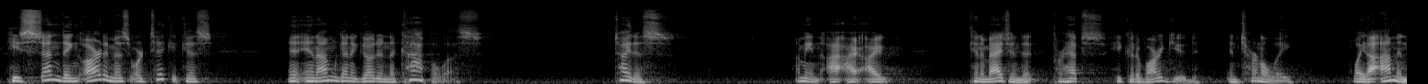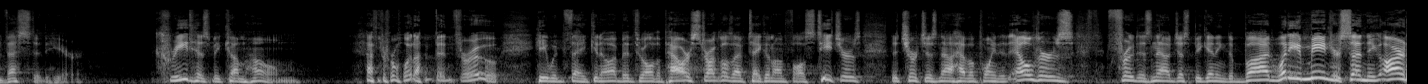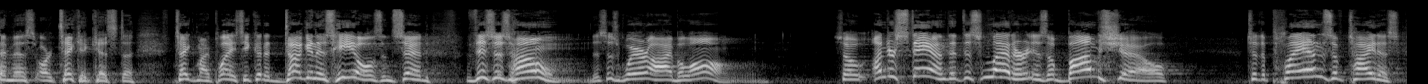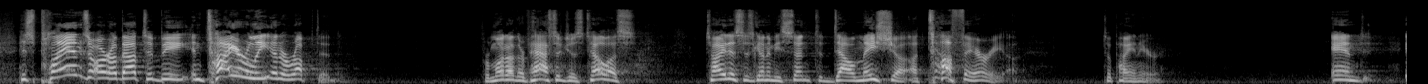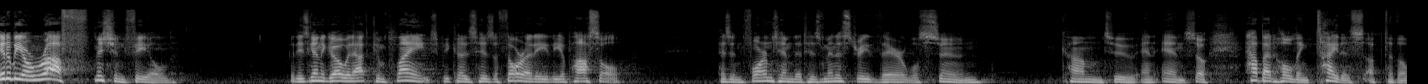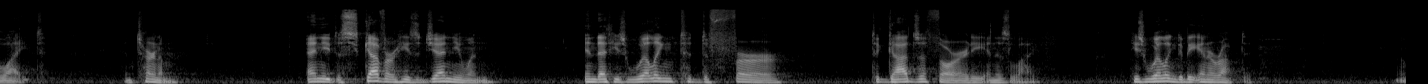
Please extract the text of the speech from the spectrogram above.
He's sending Artemas or Tychicus and, and I'm going to go to Nicopolis. Titus, I mean, I, I, I, can imagine that perhaps he could have argued internally wait, I, I'm invested here. Crete has become home after what I've been through. He would think, you know, I've been through all the power struggles. I've taken on false teachers. The churches now have appointed elders. Fruit is now just beginning to bud. What do you mean you're sending Artemas or Tychicus to take my place? He could have dug in his heels and said, This is home. This is where I belong. So understand that this letter is a bombshell to the plans of Titus. His plans are about to be entirely interrupted. From what other passages tell us, Titus is going to be sent to Dalmatia, a tough area, to pioneer. And it'll be a rough mission field. But he's going to go without complaint because his authority, the apostle, has informed him that his ministry there will soon come to an end. So, how about holding Titus up to the light and turn him? And you discover he's genuine in that he's willing to defer to God's authority in his life. He's willing to be interrupted.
